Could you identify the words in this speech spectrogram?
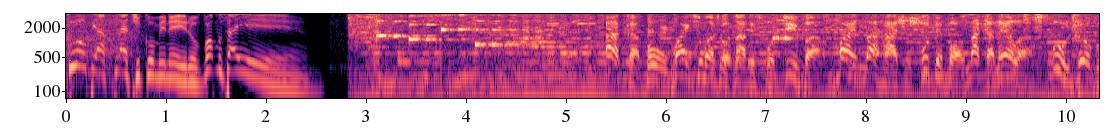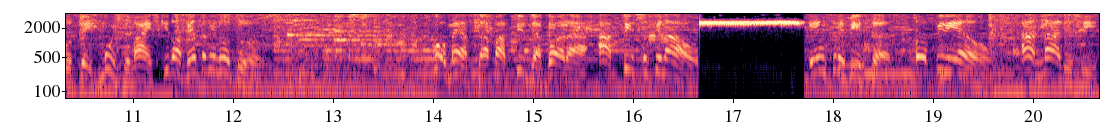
Clube Atlético Mineiro. Vamos aí! Acabou mais uma jornada esportiva, mas na Rádio Futebol na Canela, o jogo tem muito mais que 90 minutos. Começa a partir de agora, apito final. Entrevistas, opinião, análise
